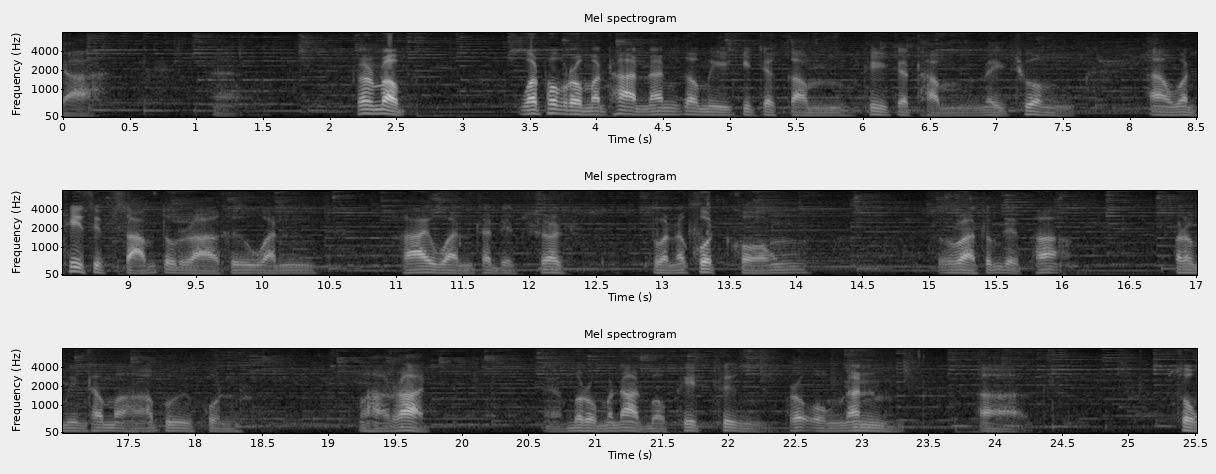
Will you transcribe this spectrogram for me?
ยาสำหรับ วัดพระบรมธาตุนั้นก็มีกิจกรรมที่จะทำในช่วงวันที่ 13 ตุลาคือวันคล้ายวันเสด็จพระสวรรคตของพระบาทสมเด็จพระปรมินทรมหาภูมิพลมหาราช บรมนาถบพิตรซึ่งพระองค์นั้นทรง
